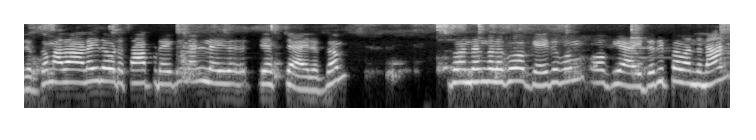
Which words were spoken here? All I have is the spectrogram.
இருக்கும். அதால இதோட சாப்பிடக்கு நல்ல டேஸ்டா இருக்கும். இப்போ வந்து எங்களுக்கு ஓகே இதுவும் ஓகே ஆயிட்டது. இப்போ வந்து நான்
